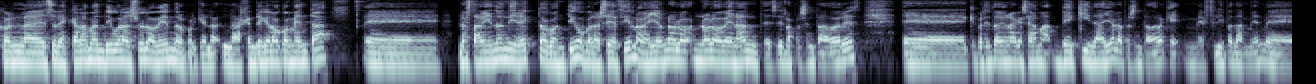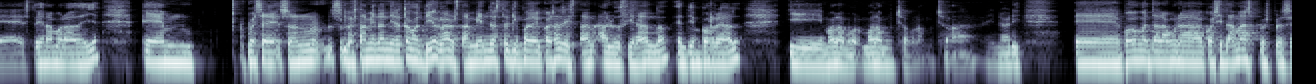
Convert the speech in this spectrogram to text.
con, la, se les cae la mandíbula al suelo viéndolo, porque la, gente que lo comenta eh, lo está viendo en directo contigo, por así decirlo. Ellos no lo, no lo ven antes, ¿eh? los presentadores. que presenta hay una que se llama Becky Dayo, la presentadora, que me flipa también, me, estoy enamorado de ella. Pues eh, son, lo están viendo en directo contigo, claro, están viendo este tipo de cosas y están alucinando en tiempo real y mola, mola mucho, mola mucho a Inori. Eh, ¿Puedo contar alguna cosita más? Pues, pues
